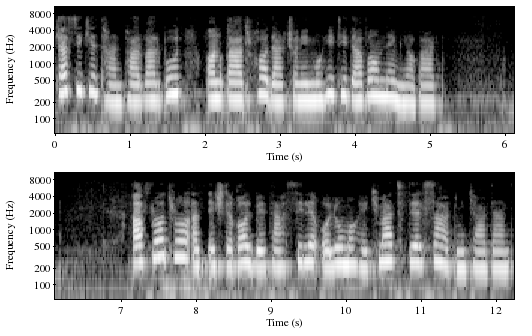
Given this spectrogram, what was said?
کسی که تن پرور بود آنقدرها در چنین محیطی دوام نمی آورد. افراد را از اشتغال به تحصیل علوم و حکمت دل سرد می کردند.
